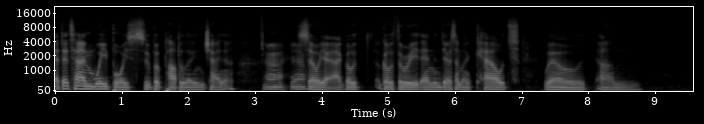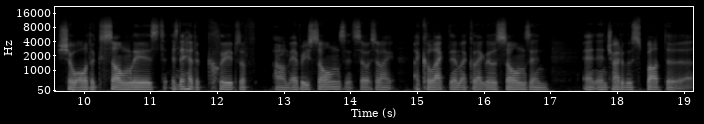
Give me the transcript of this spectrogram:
at that time Weibo is super popular in China. Ah, yeah. So yeah, I go go through it, and there's some accounts will um show all the song lists. As they had the clips of um every songs, and so so I I collect them. I collect those songs and and and try to spot the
